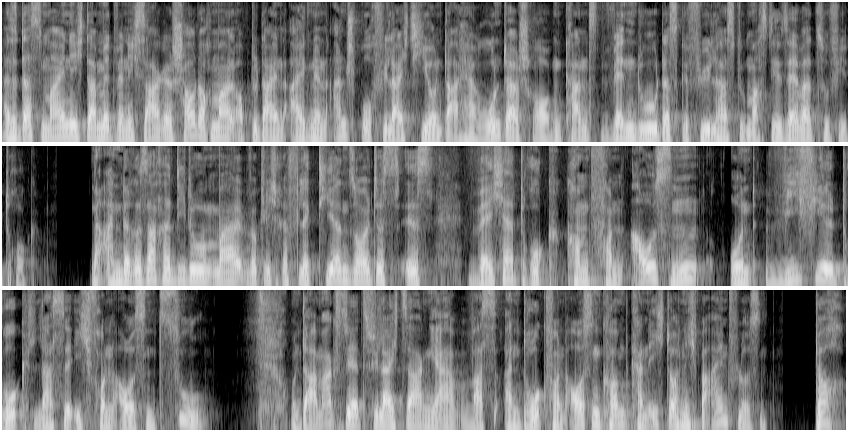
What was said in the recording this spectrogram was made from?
Also das meine ich damit, wenn ich sage, schau doch mal, ob du deinen eigenen Anspruch vielleicht hier und da herunterschrauben kannst, wenn du das Gefühl hast, du machst dir selber zu viel Druck. Eine andere Sache, die du mal wirklich reflektieren solltest, ist, welcher Druck kommt von außen und wie viel Druck lasse ich von außen zu? Und da magst du jetzt vielleicht sagen, ja, was an Druck von außen kommt, kann ich doch nicht beeinflussen. Doch,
